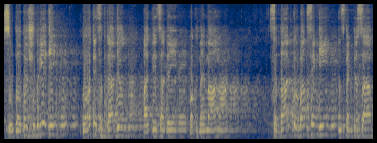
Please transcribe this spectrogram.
ਸੋ ਬਹੁਤ ਬਹੁਤ ਸ਼ੁਕਰੀਆ ਜੀ ਬਹੁਤ ਹੀ ਸਤਿਕਾਰਯੋਗ ਅੱਜ ਦੇ ਸਾਡੇ ਮੁੱਖ ਮਹਿਮਾਨ ਸਰਦਾਰ ਕੁਲਵੰਤ ਸਿੰਘ ਜੀ ਇੰਸਪੈਕਟਰ ਸਾਹਿਬ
